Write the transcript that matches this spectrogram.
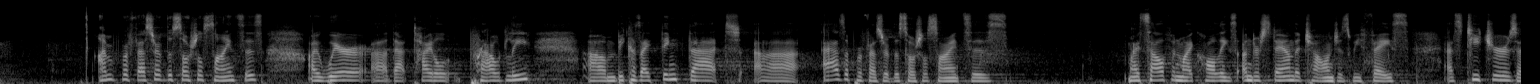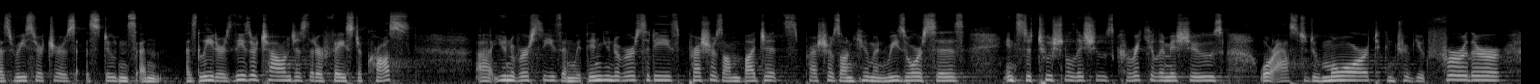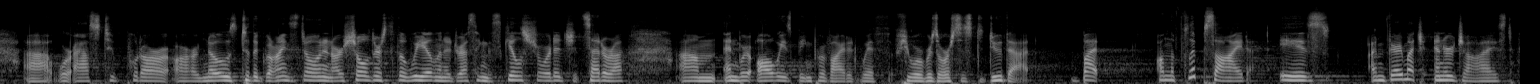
I'm a professor of the social sciences. I wear uh, that title proudly um, because I think that uh, as a professor of the social sciences, myself and my colleagues understand the challenges we face as teachers, as researchers, as students, and as leaders. These are challenges that are faced across uh, universities and within universities, pressures on budgets, pressures on human resources, institutional issues, curriculum issues. We're asked to do more, to contribute further. Uh, we're asked to put our, our nose to the grindstone and our shoulders to the wheel in addressing the skills shortage, et cetera. Um, and we're always being provided with fewer resources to do that. But on the flip side is I'm very much energized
